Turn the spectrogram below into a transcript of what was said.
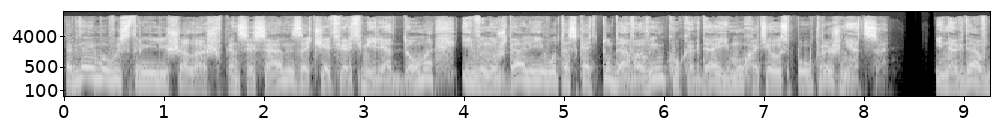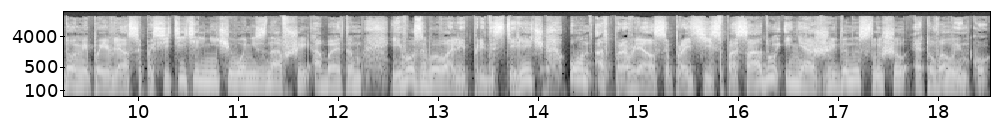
Тогда ему выстроили шалаш в конце сада за четверть мили от дома и вынуждали его таскать туда волынку, когда ему хотелось поупражняться. Иногда в доме появлялся посетитель, ничего не знавший об этом, его забывали предостеречь, он отправлялся пройтись по саду и неожиданно слышал эту волынку,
